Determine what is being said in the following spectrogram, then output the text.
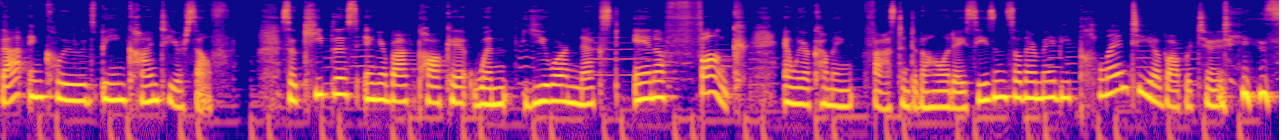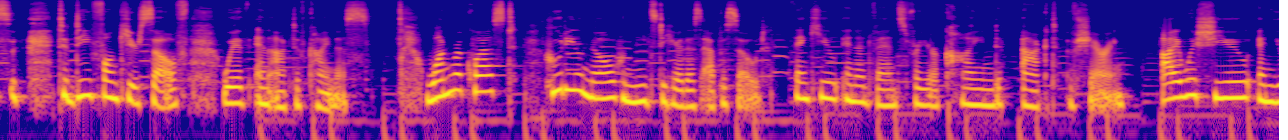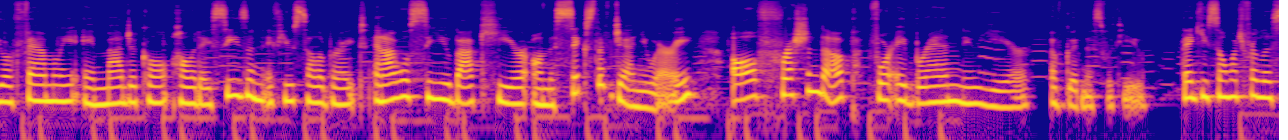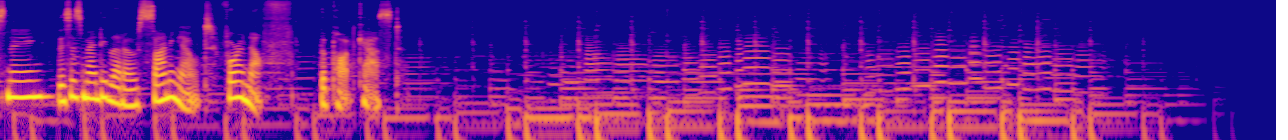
That includes being kind to yourself. So keep this in your back pocket when you are next in a funk. And we are coming fast into the holiday season, so there may be plenty of opportunities to defunk yourself with an act of kindness. One request Who do you know who needs to hear this episode? Thank you in advance for your kind act of sharing. I wish you and your family a magical holiday season if you celebrate. And I will see you back here on the 6th of January, all freshened up for a brand new year of goodness with you. Thank you so much for listening. This is Mandy Lehto signing out for Enough, the podcast.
